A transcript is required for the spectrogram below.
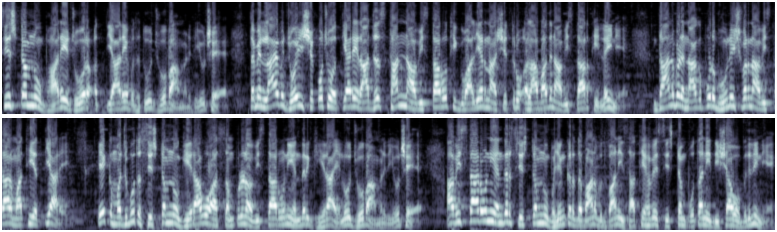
સિસ્ટમનું ભારે જોર અત્યારે વધતું જોવા મળી રહ્યું છે. તમે લાઈવ જોઈ શકો છો અત્યારે રાજસ્થાનના વિસ્તારોથી ગ્વાલિયરના ક્ષેત્રો અલ્હાબાદના વિસ્તારથી લઈને ધાનબડ નાગપુર, ભુવનેશ્વરના વિસ્તારમાંથી અત્યારે એક મજબૂત સિસ્ટમનો ઘેરાવો આ સંપૂર્ણ વિસ્તારોની અંદર ઘેરાયેલો જોવા મળી રહ્યો છે. આ વિસ્તારોની અંદર સિસ્ટમનું ભયંકર દબાણ વધવાની સાથે હવે સિસ્ટમ પોતાની દિશાઓ બદલીને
